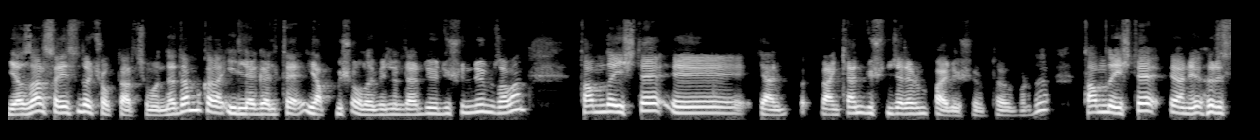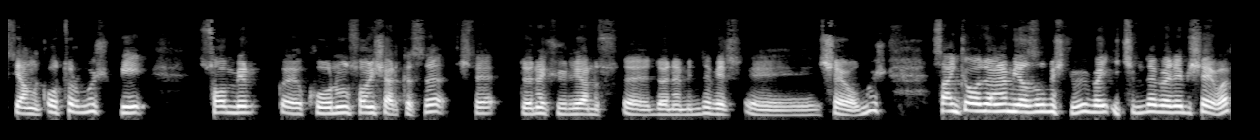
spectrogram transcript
Yazar sayısı da çok tartışmalı. Neden bu kadar illegalite yapmış olabilirler diye düşündüğüm zaman tam da işte yani ben kendi düşüncelerimi paylaşıyorum tabii burada. Tam da işte yani Hristiyanlık oturmuş bir son bir e, Kuğu'nun son şarkısı işte Dönek Julianus döneminde bir şey olmuş. Sanki o dönem yazılmış gibi ve içimde böyle bir şey var.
